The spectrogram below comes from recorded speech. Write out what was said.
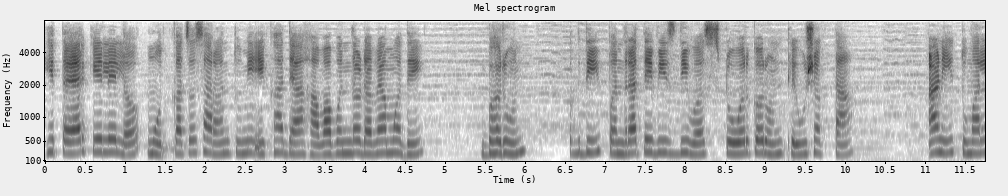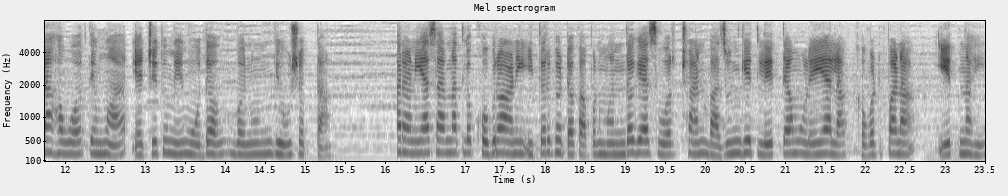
हे तयार केलेलं मोदकाचं सारण तुम्ही एखाद्या हवाबंद डब्यामध्ये भरून अगदी पंधरा ते वीस दिवस स्टोअर करून ठेवू शकता. आणि तुम्हाला हवं तेव्हा याचे तुम्ही मोदक बनवून घेऊ शकता. कारण या सारणातलं खोबरं आणि इतर घटक आपण मंद गॅसवर छान भाजून घेतले त्यामुळे याला खवटपणा येत नाही.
